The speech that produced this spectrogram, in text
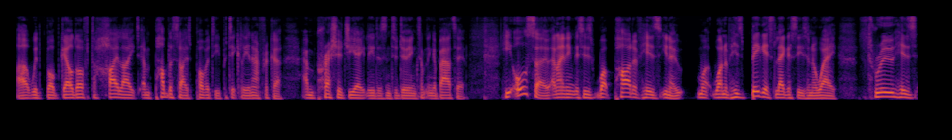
uh, with Bob Geldof to highlight and publicise poverty, particularly in Africa, and pressure G8 leaders into doing something about it. He also, and I think this is what part of his, you know, one of his biggest legacies in a way through his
